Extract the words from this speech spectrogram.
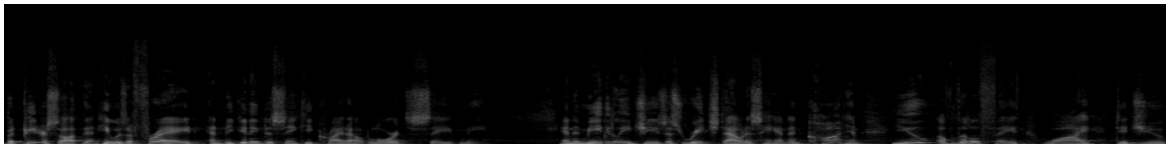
But Peter saw it then. He was afraid, and beginning to sink, he cried out, Lord, save me. And immediately Jesus reached out his hand and caught him. You of little faith, why did you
